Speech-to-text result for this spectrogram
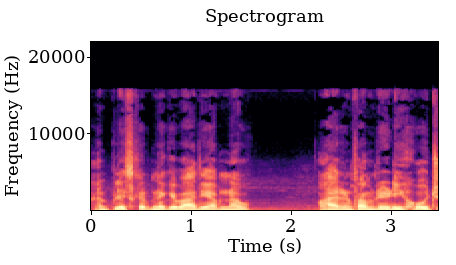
एंड प्लेस करने के बाद ये अपना आयरन फार्म रेडी हो चुका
